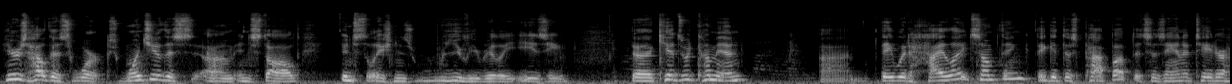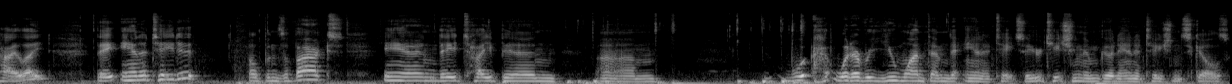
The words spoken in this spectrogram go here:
Here's how this works. Once you have this um, installed, installation is really, really easy. The kids would come in, uh, they would highlight something. They get this pop-up that says annotator highlight. They annotate it, opens the box, and they type in um, wh whatever you want them to annotate. So you're teaching them good annotation skills.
